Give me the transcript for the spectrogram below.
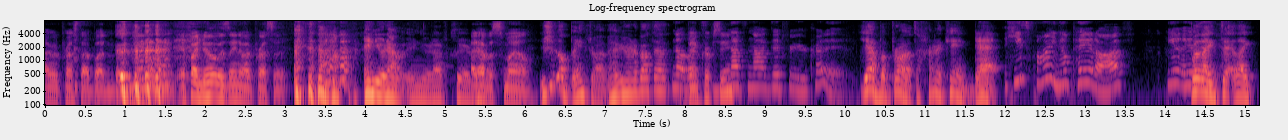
I would press that button if I knew it was Zeno, I'd press it. And you would have and you would have clear. I'd have a smile. You should go bankrupt. Have you heard about that? No, that's, Bankruptcy? That's not good for your credit. Yeah, but bro, it's a hundred k in debt. He's fine. He'll pay it off. He, But like, de- like,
